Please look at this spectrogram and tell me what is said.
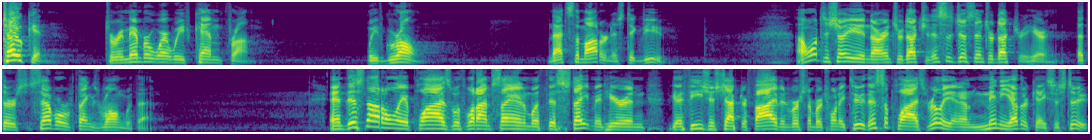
token to remember where we've come from. We've grown. That's the modernistic view. I want to show you in our introduction, this is just introductory here, that there's several things wrong with that. And this not only applies with what I'm saying with this statement here in Ephesians chapter 5 and verse number 22, this applies really in many other cases too.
